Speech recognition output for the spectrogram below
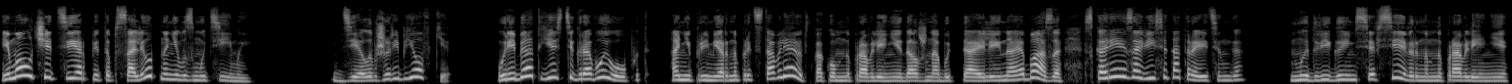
и молча терпит абсолютно невозмутимый. Дело в жеребьевке. У ребят есть игровой опыт, они примерно представляют, в каком направлении должна быть та или иная база, скорее зависит от рейтинга. Мы двигаемся в северном направлении.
